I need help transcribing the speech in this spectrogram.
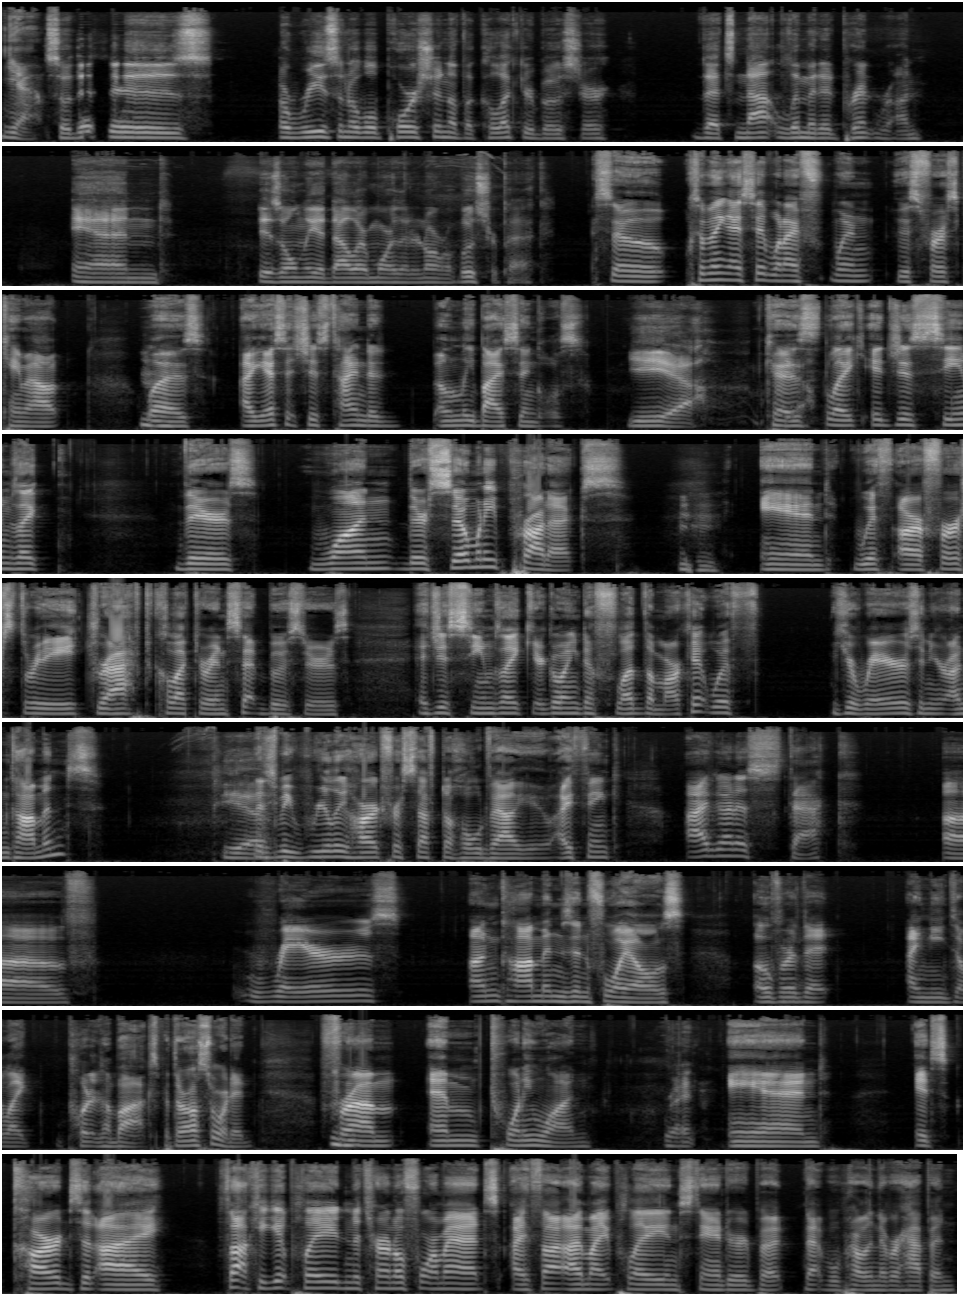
Yeah. So this is a reasonable portion of a collector booster that's not limited print run, and is only a dollar more than a normal booster pack. So something I said when I when this first came out mm-hmm. was I guess it's just time to only buy singles Yeah, because like it just seems like there's one there's so many products mm-hmm. and with our first three draft collector and set boosters it just seems like you're going to flood the market with your rares and your uncommons. Yeah, it's be really hard for stuff to hold value. I think I've got a stack of rares, uncommons, and foils over that I need to like put in a box, but they're all sorted Mm-hmm. from M21 right. and it's cards that I thought could get played in eternal formats. I thought I might play in standard, but that will probably never happen.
